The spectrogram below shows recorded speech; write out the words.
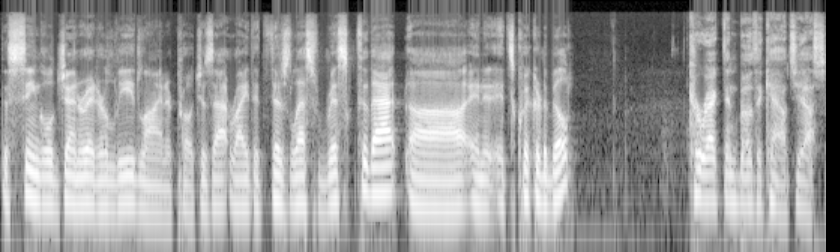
the single generator lead line approach. Is that right? That there's less risk to that, uh, and it, it's quicker to build. Correct in both accounts. Yes.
